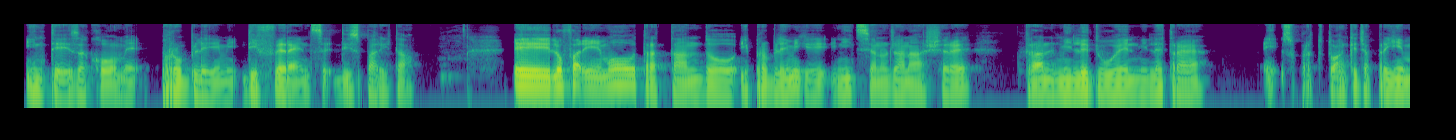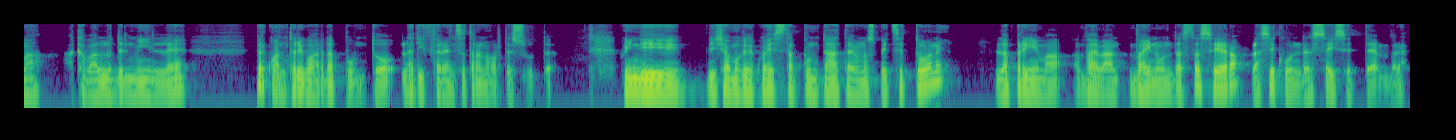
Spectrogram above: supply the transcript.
intesa come problemi, differenze, disparità. E lo faremo trattando i problemi che iniziano già a nascere tra il 1200 e il 1300 e soprattutto anche già prima, a cavallo del 1000, per quanto riguarda appunto la differenza tra nord e sud. Quindi diciamo che questa puntata è uno spezzettone, la prima va, va in onda stasera, la seconda il 6 settembre.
